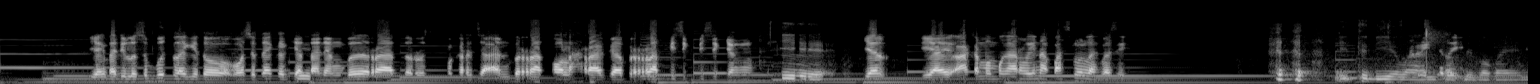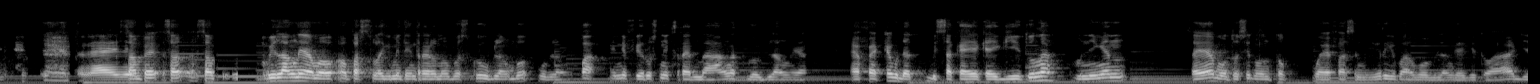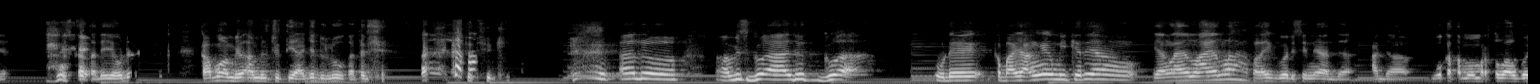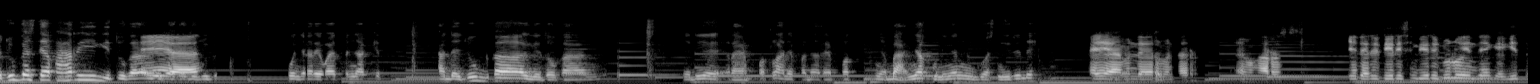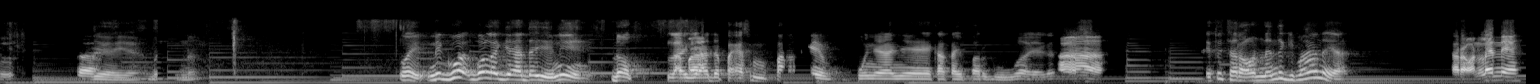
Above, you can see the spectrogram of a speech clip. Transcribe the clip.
yang tadi lu sebut lah gitu. Maksudnya kegiatan yang berat terus pekerjaan berat olahraga berat fisik-fisik yang iya. ya ya akan mempengaruhi napas lu lah pasti itu dia mantap Ngeri. deh pokoknya. sampai sa- sampai gue bilang nih sama oh, pas lagi meeting trail sama bos gue bilang bo gue bilang pak ini virus nih keren banget gue bilang ya. Efeknya udah bisa kayak kayak gitulah. Mendingan saya mutusin untuk WFA sendiri pak gue bilang kayak gitu aja. Terus kata dia ya udah kamu ambil ambil cuti aja dulu kata dia. Gitu. aduh habis gue lanjut gue udah kebayangnya mikir yang yang lain-lain lah. Apalagi gue di sini ada ada gue ketemu mertua gue juga setiap hari gitu kan. Iya. Dia juga punya riwayat penyakit ada juga gitu kan. Jadi repot lah daripada repotnya banyak mendingan gue sendiri deh. Iya benar benar emang harus ya dari diri sendiri dulu intinya kayak gitu. iya iya benar Woi, ini gue gue lagi ada ini, dok, lagi Apa? ada PS4 nih punyanya kakak ipar gua ya kan. Ah Itu cara online tuh gimana ya? cara online ya.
